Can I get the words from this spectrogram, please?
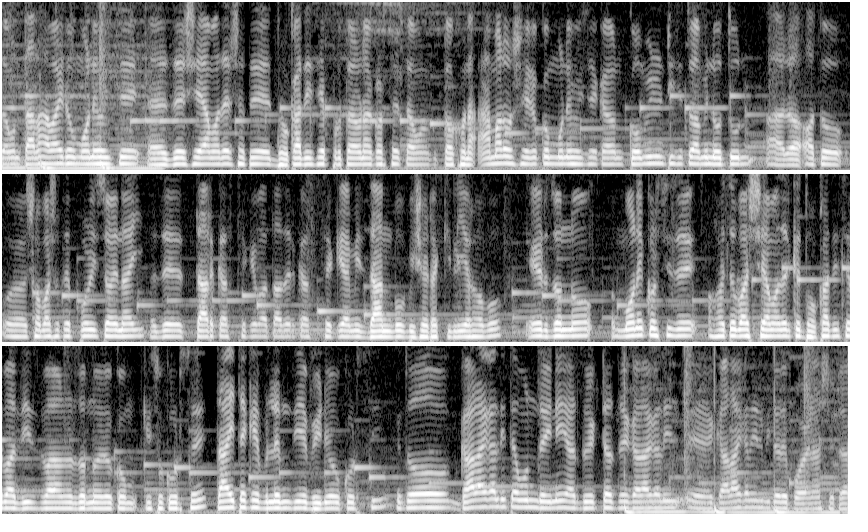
যেমন তার হাওয়াইরও মনে হয়েছে যে সে আমাদের সাথে ধোকা দিছে, প্রতারণা করছে তখন আমারও সেরকম মনে হয়েছে কারণ কমিউনিটিতে তো আমি নতুন, আর অত সবার সাথে পরিচয় নাই, যে তার কাছ থেকে বা তাদের কাছ থেকে আমি জানব, বিষয়টা ক্লিয়ার হব। এর জন্য মনে করছি যে হয়তো বা সে আমাদেরকে ধোকা দিছে বা রিচ বাড়ানোর জন্য এরকম কিছু করছে, তাই তাকে ব্লেম দিয়ে ভিডিও করছি। কিন্তু গালাগালি তেমন দেয়নি আর দু একটা যে গালাগালি গালাগালির ভিতরে পড়ে না, সেটা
